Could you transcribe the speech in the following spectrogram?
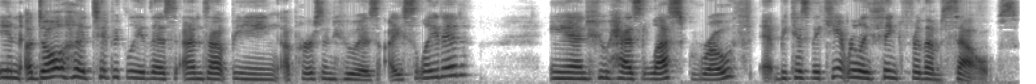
in adulthood, typically this ends up being a person who is isolated and who has less growth eh, because they can't really think for themselves.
